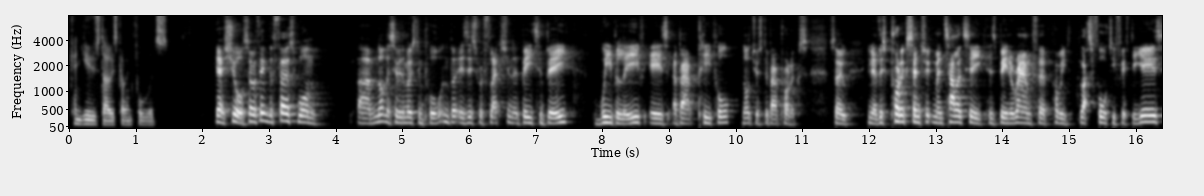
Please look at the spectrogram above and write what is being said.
can use those going forwards. Yeah, sure. So I think the first one, um, not necessarily the most important, but is this reflection that B2B we believe is about people, not just about products. So, you know, this product centric mentality has been around for probably last 40, 50 years.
